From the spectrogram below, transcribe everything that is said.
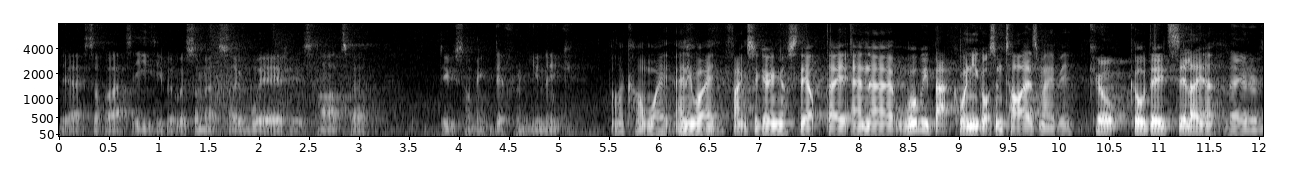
yeah, stuff like that's easy. But with something that's so weird, it's hard to do something different, unique. I can't wait. Anyway, thanks for giving us the update, and uh, we'll be back when you got some tyres, maybe. Cool. Cool, dude. See you later. Later.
